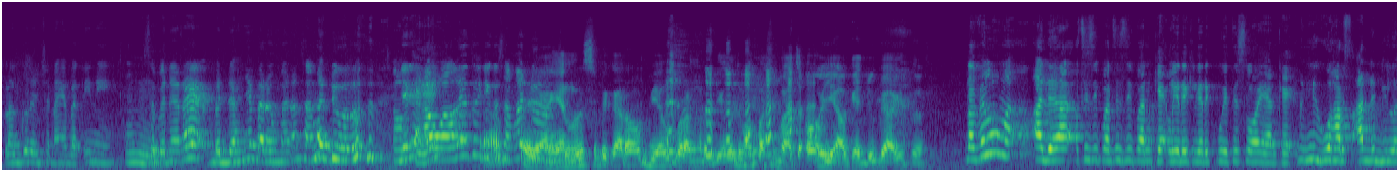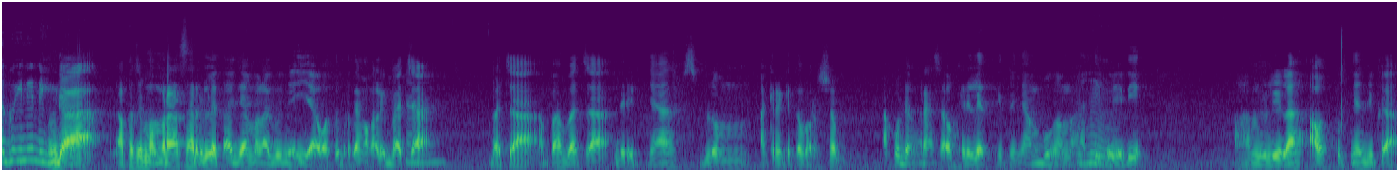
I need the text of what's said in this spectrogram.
lagu Rencana Hebat ini. Mhm. Sebenarnya bedahnya bareng-bareng sama Dul. Jadi Oke. awalnya tuh juga sama Dul. ya, yang, yang nulis tapi Kak Robi aku kurang ngerti aku cuma pas baca oh iya oke juga gitu Tapi lo ada sisipan-sisipan kayak lirik-lirik puitis lo yang kayak ini gue harus ada di lagu ini nih. Enggak, aku cuma merasa relate aja sama lagunya iya waktu pertama kali baca baca apa baca liriknya sebelum akhirnya kita workshop aku udah ngerasa oh relate gitu nyambung sama hatiku. Jadi alhamdulillah outputnya juga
